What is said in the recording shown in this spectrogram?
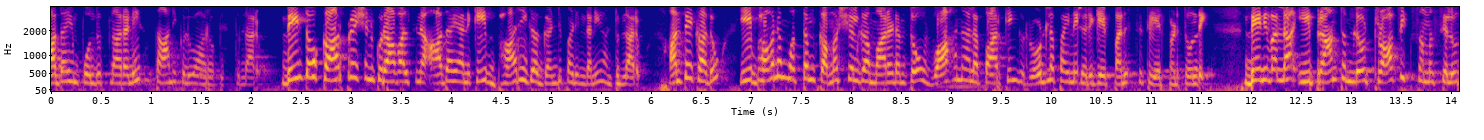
ఆదాయం పొందుతున్నారని స్థానికులు ఆరోపిస్తున్నారు. దీంతో కార్పొరేషన్కు రావాల్సిన ఆదాయానికి భారీగా గండిపడిందని అంటున్నారు. అంతేకాదు ఈ భవనం మొత్తం కమర్షియల్గా మారడంతో వాహనాల పార్కింగ్ రోడ్లపైనే జరిగే పరిస్థితి ఏర్పడుతోంది. దీనివల్ల ఈ ప్రాంతంలో ట్రాఫిక్ సమస్యలు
